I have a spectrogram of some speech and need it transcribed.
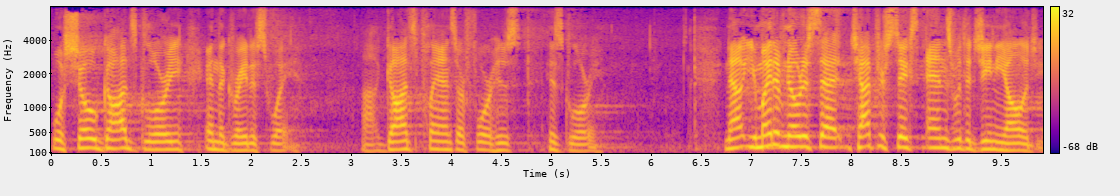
will show God's glory in the greatest way. Uh, God's plans are for his, his glory. Now, you might have noticed that chapter 6 ends with a genealogy.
